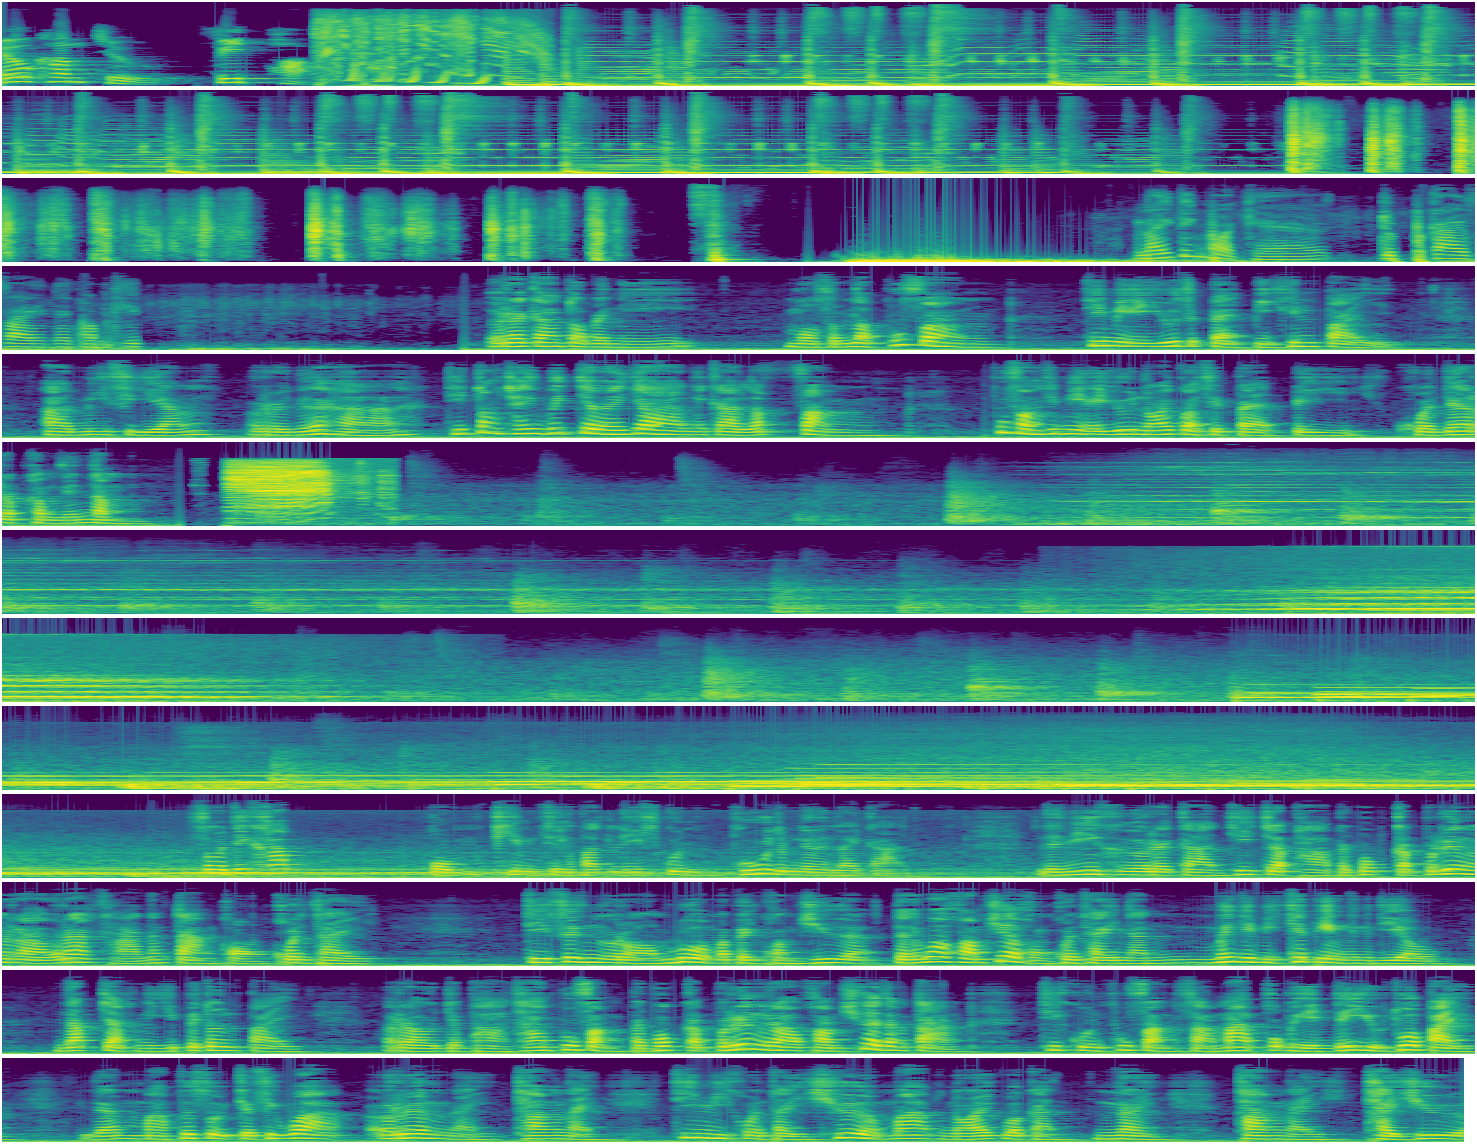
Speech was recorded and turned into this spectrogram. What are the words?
Welcome to Feedpot ไลติ n งพอดแคสต์จุดประกายไฟในความคิด รายการต่อไปนี้เหมาะสำหรับผู้ฟังที่มีอายุ 18 ปีขึ้นไป อาจมีเสียงหรือเนื้อหาที่ต้องใช้วิจารณญาณในการรับฟัง ผู้ฟังที่มีอายุน้อยกว่า 18 ปี ควรได้รับคำแนะนำ คิมธิรพัฒน์ลีสกุลผู้ดำเนินรายการ และนี่คือรายการที่จะพาไปพบกับเรื่องราวรากฐานต่างๆ ของคนไทย ที่ซึ่งหลอมรวมมาเป็นความเชื่อ แต่ว่าความเชื่อของคนไทยนั้นไม่ได้มีแค่เพียงหนึ่งเดียว นับจากนี้ไปต้นไป เราจะพาท่านผู้ฟังไปพบกับเรื่องราวความเชื่อต่างๆ ที่คุณผู้ฟังสามารถพบเห็นได้อยู่ทั่วไป และมาพิสูจน์กันสิว่าเรื่องไหนทางไหนที่มีคนไทยเชื่อมากน้อยกว่ากันในทางไหนไทยเชื่อ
